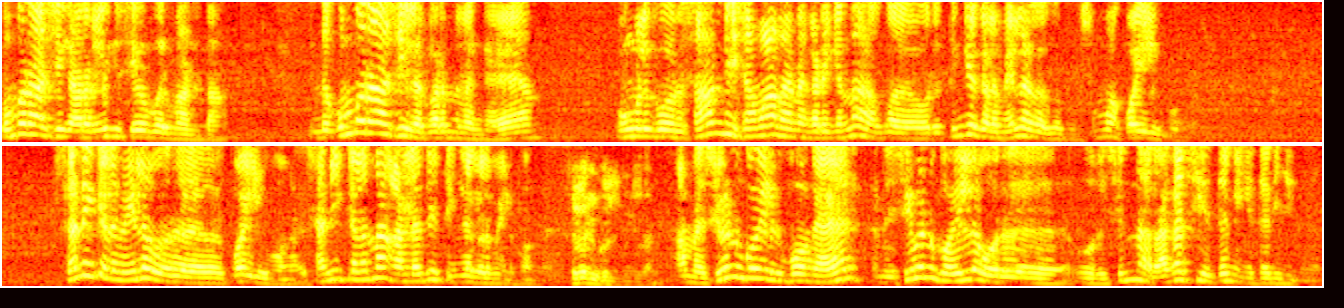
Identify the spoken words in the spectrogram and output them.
கும்பராசிக்காரங்களுக்கு சிவபெருமான் தான். இந்த கும்பராசியில் பிறந்தவங்க உங்களுக்கு ஒரு சாந்தி சமாதானம் கிடைக்குன்னா ஒரு திங்கக்கிழமையில் சும்மா கோயிலுக்கு போங்க. சனிக்கிழமையில ஒரு கோயிலுக்கு போங்க. சனிக்கிழமை அல்லது திங்கக்கிழமையில போங்க. சிவன் கோயிலுங்களா? ஆமாம் சிவன் கோயிலுக்கு போங்க. அந்த சிவன் கோயிலில் ஒரு ஒரு சின்ன ரகசியத்தை நீங்கள் தெரிஞ்சுக்கங்க.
